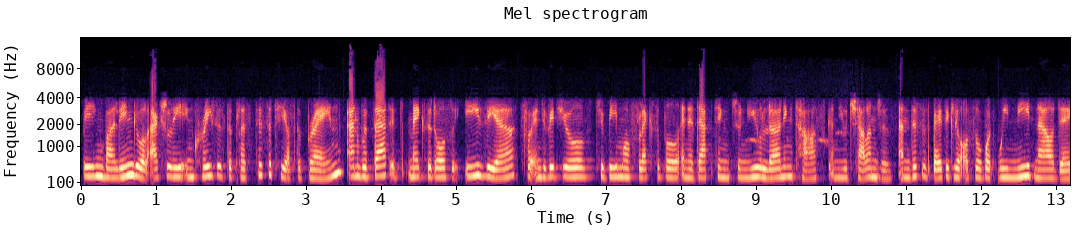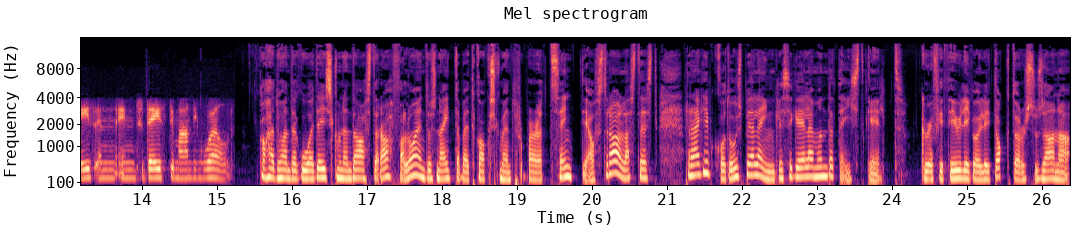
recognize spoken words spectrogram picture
being bilingual actually increases the plasticity of the brain. And with that, it makes it also easier for individuals to be more flexible in adapting to new learning tasks and new challenges. And this is basically also what we need nowadays in, in today's demanding world. kahe tuhande kuueteistkümnenda aasta rahvaloendus näitab et, et kakskümmend protsenti austraallastest räägib kodus peale inglise keele mõnda teist keelt Griffithi ülikooli doktor Susanna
